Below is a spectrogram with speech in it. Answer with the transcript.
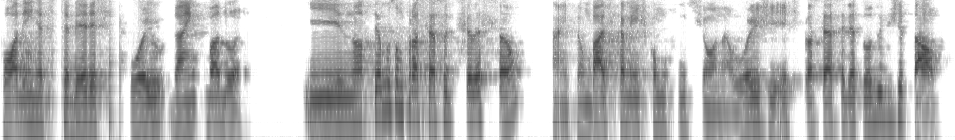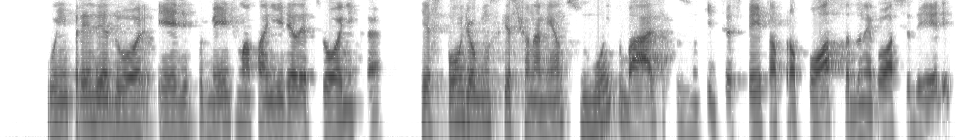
podem receber esse apoio da incubadora. E nós temos um processo de seleção. Tá? Então, basicamente, como funciona? Hoje, esse processo ele é todo digital. O empreendedor, ele, por meio de uma planilha eletrônica, responde alguns questionamentos muito básicos no que diz respeito à proposta do negócio dele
